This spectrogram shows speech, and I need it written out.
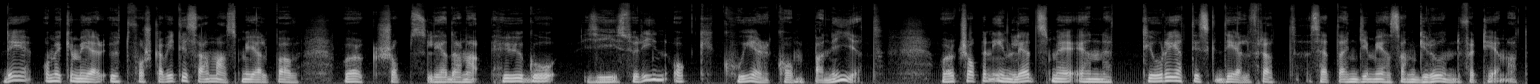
Det och mycket mer utforskar vi tillsammans med hjälp av workshopsledarna Hugo J. Surin och Queer-kompaniet. Workshopen inleds med en teoretisk del för att sätta en gemensam grund för temat.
